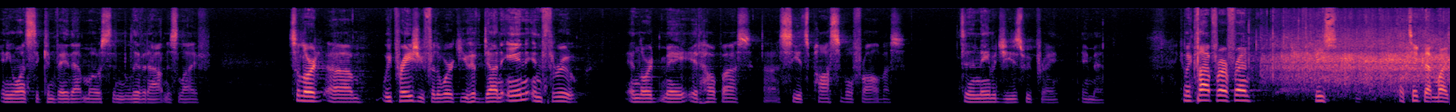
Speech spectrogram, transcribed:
and he wants to convey that most and live it out in his life. So, Lord, um, we praise you for the work you have done in and through. And Lord, may it help us uh, see it's possible for all of us. It's in the name of Jesus we pray. Amen. Can we clap for our friend? Peace. I'll take that mic.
